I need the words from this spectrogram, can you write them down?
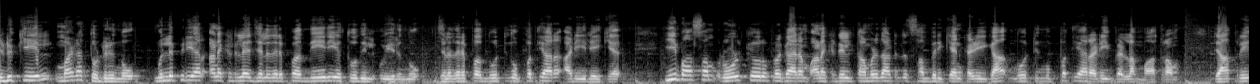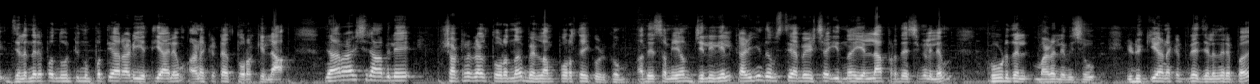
ഇടുക്കിയിൽ മഴ തുടരുന്നു. മുല്ലപ്പെരിയാർ അണക്കെട്ടിലെ ജലനിരപ്പ് നേരിയ തോതിൽ ഉയരുന്നു. ജലനിരപ്പ് നൂറ്റി മുപ്പത്തിയാറ് അടിയിലേക്ക്. ഈ മാസം റൂൾ കെയർ പ്രകാരം അണക്കെട്ടിൽ തമിഴ്നാട്ടിന് സംഭരിക്കാൻ കഴിയുക നൂറ്റി മുപ്പത്തിയാറ് അടി വെള്ളം മാത്രം. രാത്രി ജലനിരപ്പ് നൂറ്റി മുപ്പത്തിയാറ് അടി എത്തിയാലും അണക്കെട്ട് തുറക്കില്ല. ഞായറാഴ്ച രാവിലെ ഷട്ടറുകൾ തുറന്ന് വെള്ളം പുറത്തേക്കൊഴുക്കും അതേസമയം ജില്ലയിൽ കഴിഞ്ഞ ദിവസത്തെ അപേക്ഷിച്ച് ഇന്ന് എല്ലാ പ്രദേശങ്ങളിലും കൂടുതൽ മഴ ലഭിച്ചു. ഇടുക്കി അണക്കെട്ടിലെ ജലനിരപ്പ്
